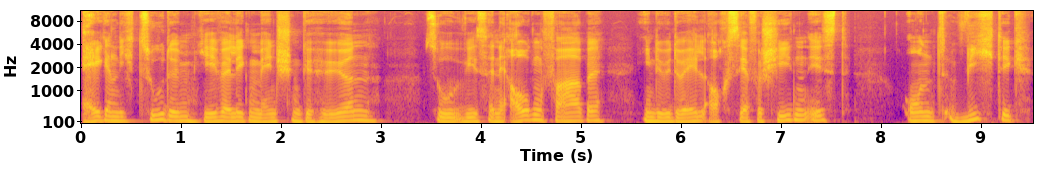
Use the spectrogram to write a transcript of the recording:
eigentlich zu dem jeweiligen Menschen gehören, so wie seine Augenfarbe individuell auch sehr verschieden ist und wichtig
